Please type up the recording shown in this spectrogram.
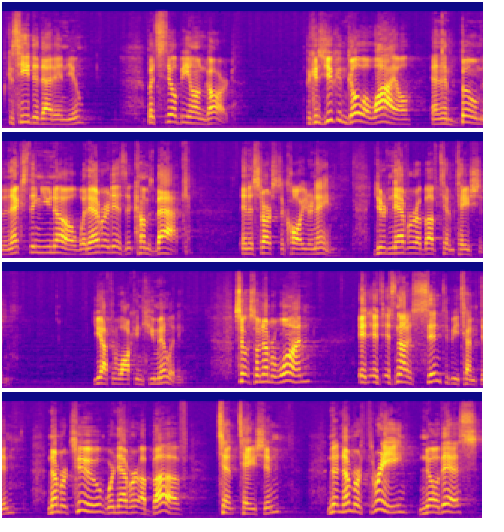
because He did that in you. But still be on guard. Because you can go a while And then, boom, the next thing you know, whatever it is, it comes back and it starts to call your name. You're never above temptation. You have to walk in humility. So, so number one, it, it, it's not a sin to be tempted. Number two, we're never above temptation. N- number three, know this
